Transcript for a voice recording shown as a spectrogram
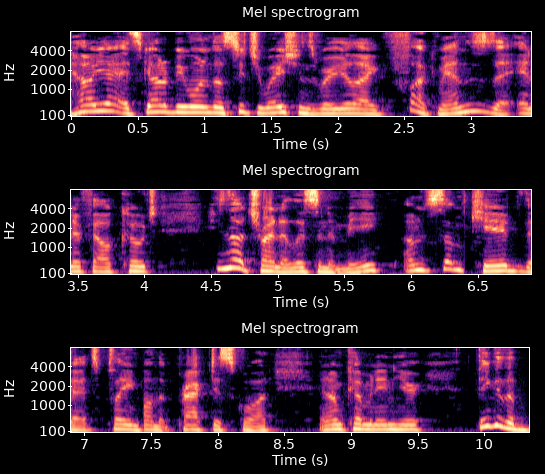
Hell yeah, it's got to be one of those situations where you're like, "Fuck, man, this is an NFL coach. He's not trying to listen to me. I'm some kid that's playing on the practice squad, and I'm coming in here think of the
